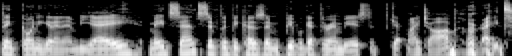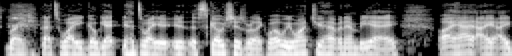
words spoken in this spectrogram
think going to get an MBA made sense simply because I mean, people get their MBAs to get my job, right? Right. That's why you go get. That's why you, the Scotias were like, "Well, we want you to have an MBA." Well, I had I, I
